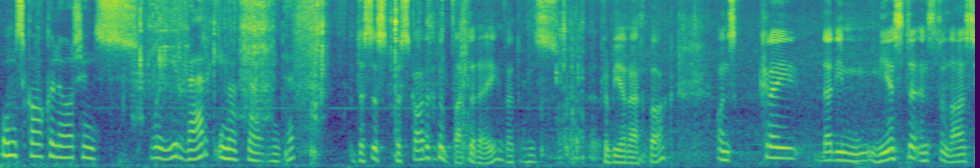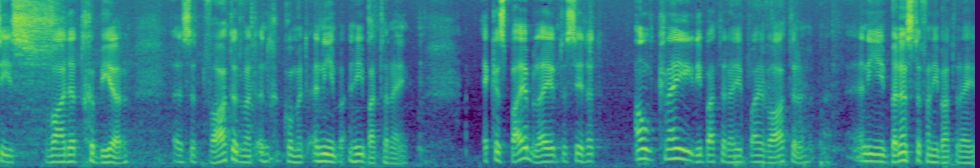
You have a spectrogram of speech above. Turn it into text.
omskakelaars en hoe hier werk iemand nou aan dit. Dis 'n beskadigde battery wat ons uh, probeer regmaak. Ons kry dat die meeste installasies waar dit gebeur, is dit water wat ingekom het in die in die battery. Ek is baie bly om te sê dat al kry die battery baie water in die binneste van die battery.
